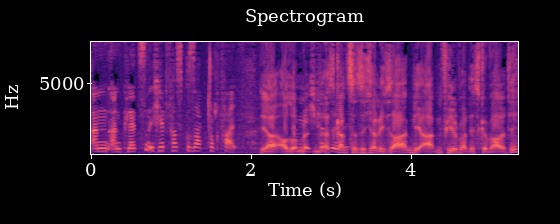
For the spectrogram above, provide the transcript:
an, an Plätzen. Ich hätte fast gesagt Top 5. Ja, also das kannst du sicherlich sagen. Die Artenvielfalt ist gewaltig.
